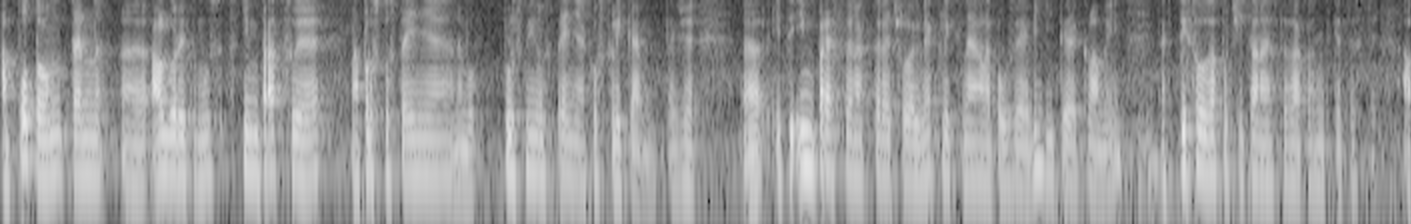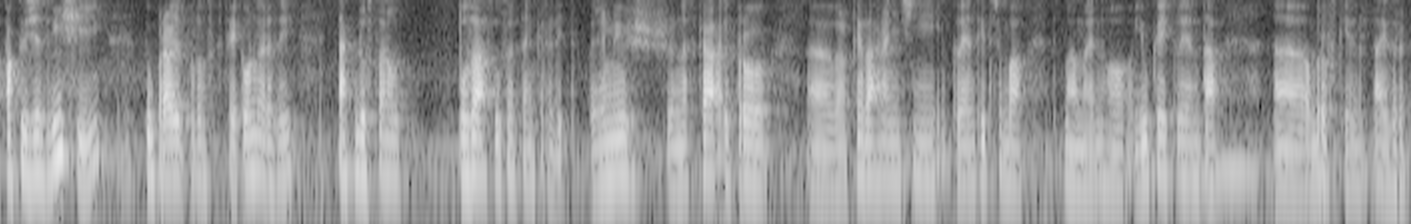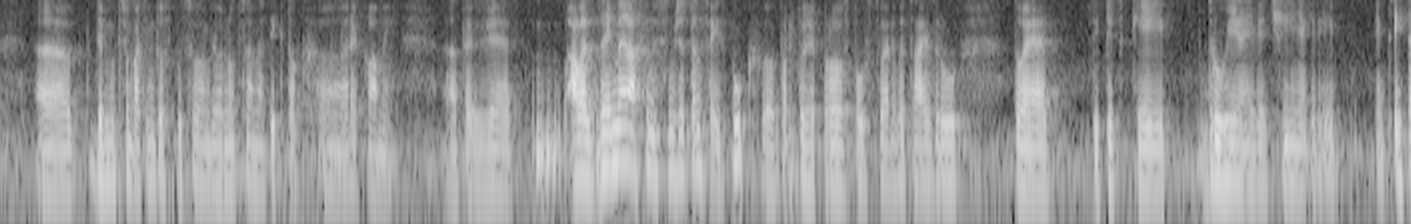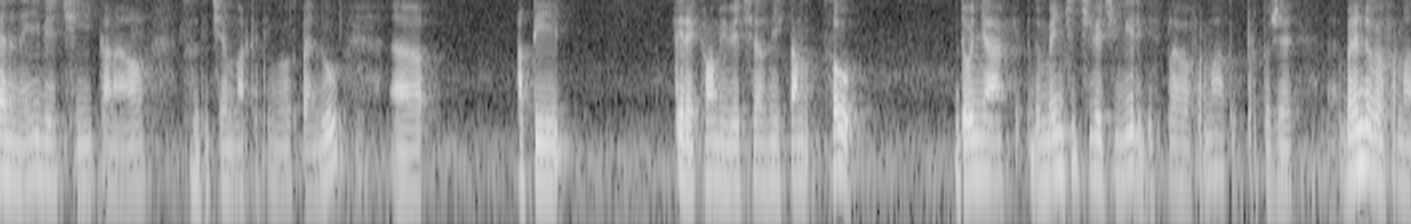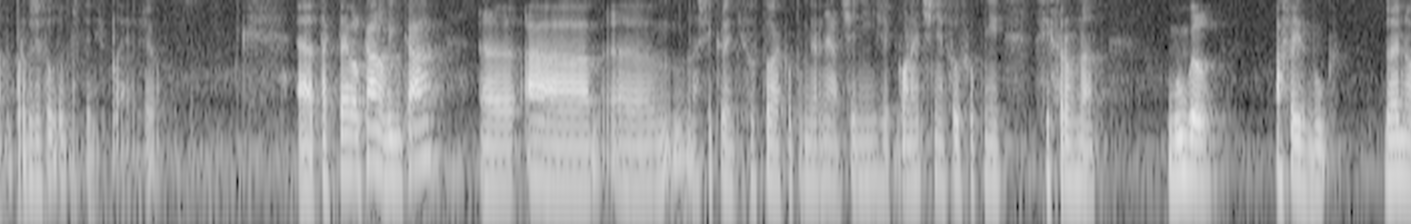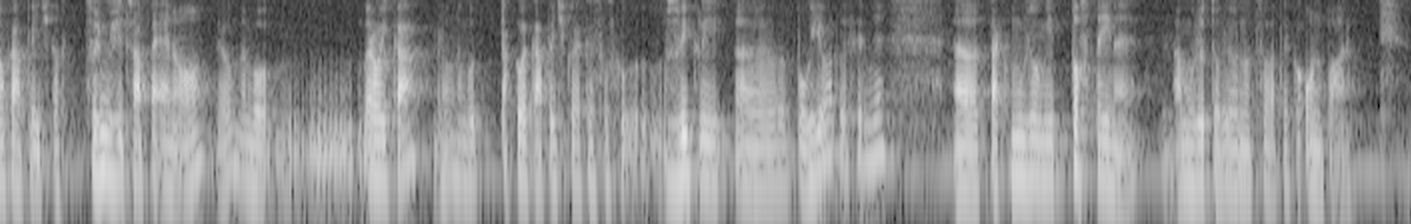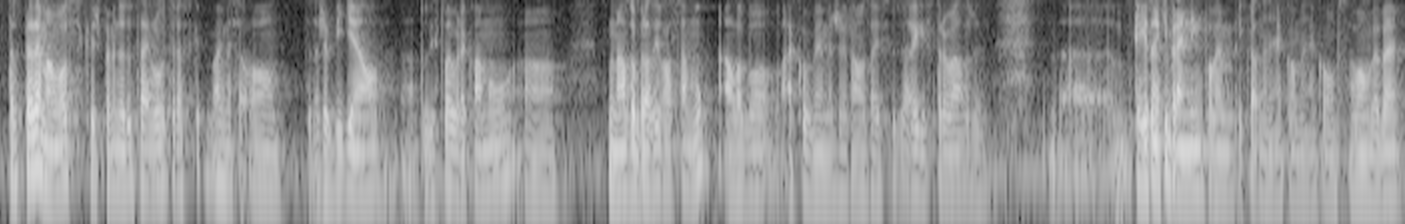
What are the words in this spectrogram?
A potom ten algoritmus s tím pracuje naprosto stejně, nebo plus minus stejně jako s klikem. Takže i ty imprese, na které člověk neklikne, ale pouze je vidí, ty reklamy, mm. tak ty jsou započítané v té zákaznické cestě. A pak, když zvýší tu pravděpodobnost k té konverzi, tak dostanou po zásluze ten kredit. Takže my už dneska i pro Eh, velké zahraniční klienty, třeba teď máme jednoho UK klienta, eh, obrovský advertiser, eh, kde mu třeba tímto způsobem vyhodnocujeme TikTok reklamy. Takže, mm, ale zejména si myslím, že ten Facebook, protože pro spoustu advertiserů to je typicky druhý největší, někdy i ten největší kanál, co se týče marketingového spendu. A ty, ty reklamy, většina z nich tam jsou do, nějak, do menší či větší míry displejového formátu, protože brandového formátu, protože jsou to prostě displeje. Že jo? Eh, tak to je velká novinka a naši klienti jsou z toho jako poměrně nadšení, že konečně jsou schopni si srovnat Google a Facebook do jednoho KPIčka, což může třeba PNO, jo? nebo Rojka, jo? nebo takové KPIčko, jaké jsou zvyklí používat ve firmě. Eh, tak můžou mít to stejné a můžu to vyhodnocovat jako on par. Teraz pre zaujímavosť, keď pojďme do detailu, teraz bavíme sa o, teda, že viděl eh, tu displejovú reklamu, eh, znamená, zobrazila sa mu, alebo ako vieme, že naozaj si ju zaregistroval, že keď je to nejaký branding, poviem príklad na nejakom, nejakom obsahovom webe.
